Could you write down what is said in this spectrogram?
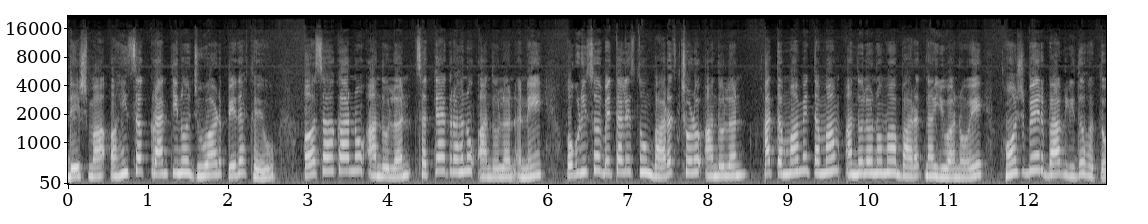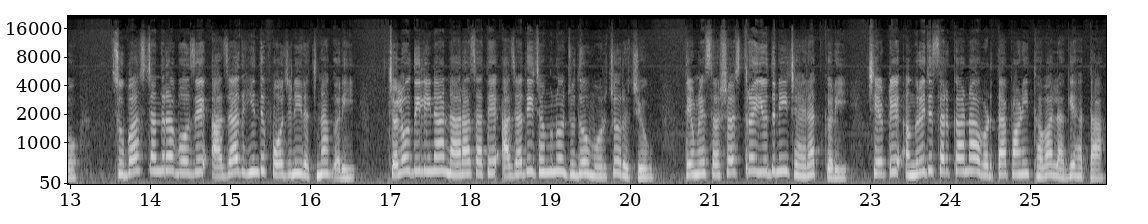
દેશમાં અહિંસક ક્રાંતિનો જુવાળ પેદા થયો. અસહકારનું આંદોલન, સત્યાગ્રહનું આંદોલન અને ઓગણીસો બેતાલીસનું ભારત છોડો આંદોલન, આ તમામે તમામ આંદોલનોમાં ભારતના યુવાનોએ હોંશભેર ભાગ લીધો હતો. સુભાષચંદ્ર બોઝે આઝાદ હિન્દ ફૌજની રચના કરી. ચલો દિલ્હીના નારા સાથે આઝાદી જંગનો જુદો મોરચો રચ્યો. તેમણે સશસ્ત્ર યુદ્ધની જાહેરાત કરી. છેવટે અંગ્રેજ સરકારના વળતા પાણી થવા લાગ્યા હતા.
